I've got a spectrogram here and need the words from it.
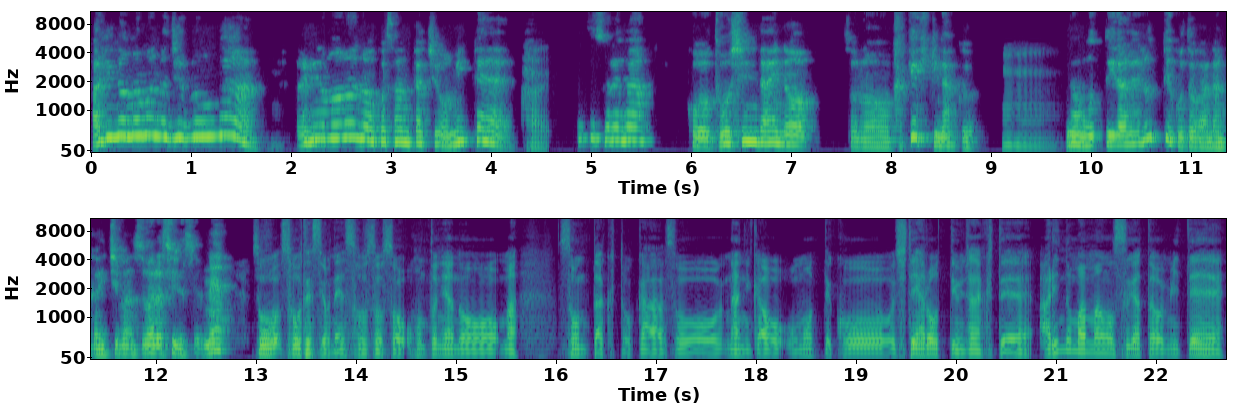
ありのままの自分が、ありのままのお子さんたちを見て、はい。それが、こう、等身大の、その、駆け引きなく、うん。見守っていられるっていうことが、なんか一番素晴らしいですよね。そう、そうですよね。そうそうそう。本当にあの、まあ、忖度とか、そう、何かを思ってこうしてやろうっていうんじゃなくて、ありのままの姿を見て、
